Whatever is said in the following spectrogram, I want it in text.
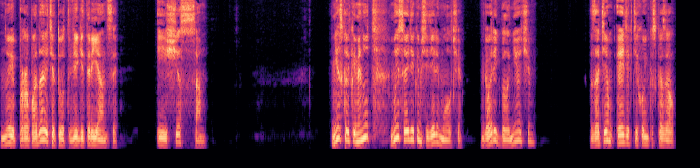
«Ну и пропадайте тут, вегетарианцы!» и исчез сам. Несколько минут мы с Эдиком сидели молча. Говорить было не о чем. Затем Эдик тихонько сказал,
